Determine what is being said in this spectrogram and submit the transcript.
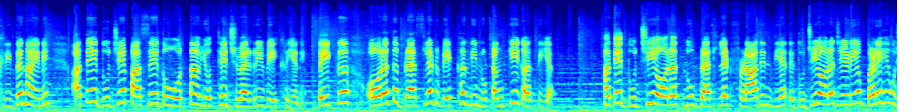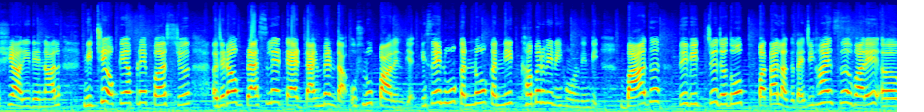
ਖਰੀਦਣ ਆਏ ਨੇ ਅਤੇ ਦੂਜੇ ਪਾਸੇ ਦੋ ਔਰਤਾਂ ਵੀ ਉੱਥੇ ਜਵੈਲਰੀ ਵੇਖ ਰਹੀਆਂ ਨੇ ਤੇ ਇੱਕ ਔਰਤ ਬ੍ਰੈਸਲੇਟ ਵੇਖਣ ਦੀ ਨੁਟੰਕੀ ਕਰਦੀ ਹੈ। ਅਤੇ ਦੂਜੀ ਔਰਤ ਨੂੰ ਬ੍ਰੈਸਲੇਟ ਫੜਾ ਦਿੰਦੀ ਹੈ ਤੇ ਦੂਜੀ ਔਰਤ ਜਿਹੜੀ ਹੈ ਬੜੇ ਹੀ ਹੁਸ਼ਿਆਰੀ ਦੇ ਨਾਲ ਨੀਚੇ ਹੋ ਕੇ ਆਪਣੇ ਪਰਸ 'ਚ ਅ, ਜਿਹੜਾ ਉਹ ਬ੍ਰੈਸਲੇਟ ਹੈ ਡਾਇਮੰਡ ਦਾ ਉਸ ਨੂੰ ਪਾ ਲੈਂਦੀ ਹੈ। ਕਿਸੇ ਨੂੰ ਕੰਨੋ ਕੰਨੀ ਖਬਰ ਵੀ ਨਹੀਂ ਹੋਣ ਦਿੰਦੀ। ਬਾਅਦ ਦੇ ਵਿੱਚ ਜਦੋਂ ਪਤਾ ਲੱਗਦਾ ਹੈ ਜੀ ਹਾਂ ਇਸ ਬਾਰੇ ਅ,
